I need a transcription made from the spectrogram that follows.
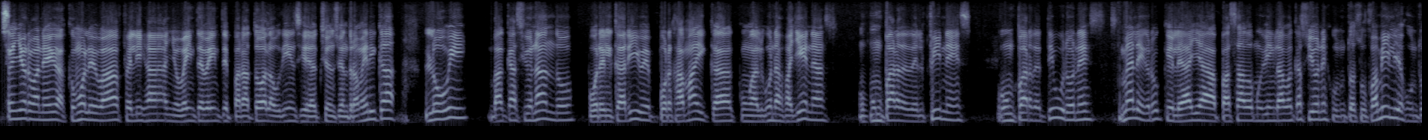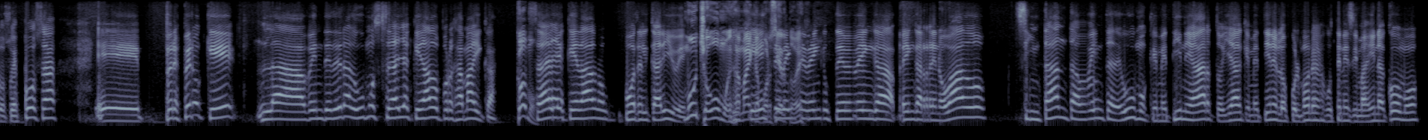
Señor Vanegas, ¿cómo le va? Feliz año 2020 para toda la audiencia de Acción Centroamérica. Lo vi vacacionando por el Caribe, por Jamaica, con algunas ballenas, un par de delfines, un par de tiburones. Me alegro que le haya pasado muy bien las vacaciones junto a su familia, junto a su esposa. Eh, pero espero que la vendedera de humo se haya quedado por Jamaica ¿Cómo? se haya quedado por el Caribe. Mucho humo en Jamaica, que por este cierto. ¿eh? Venga, usted venga, venga renovado, sin tanta venta de humo que me tiene harto ya, que me tiene los pulmones, usted ni se imagina cómo.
